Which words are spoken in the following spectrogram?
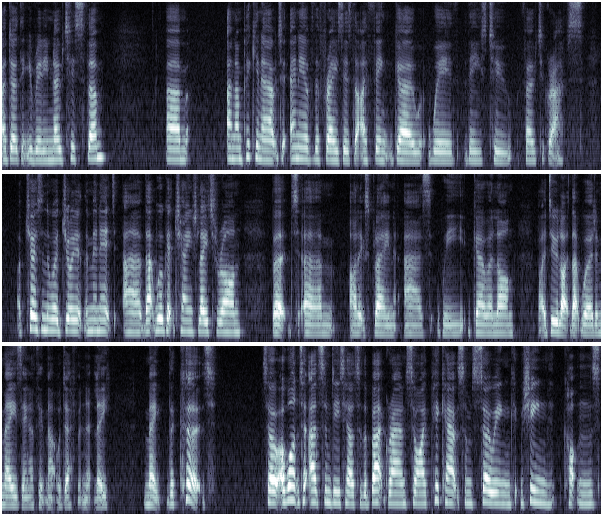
I don't think you really notice them. Um, and I'm picking out any of the phrases that I think go with these two photographs. I've chosen the word joy at the minute. Uh, that will get changed later on, but um, I'll explain as we go along. But I do like that word amazing. I think that will definitely make the cut. So I want to add some detail to the background, so I pick out some sewing machine cottons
